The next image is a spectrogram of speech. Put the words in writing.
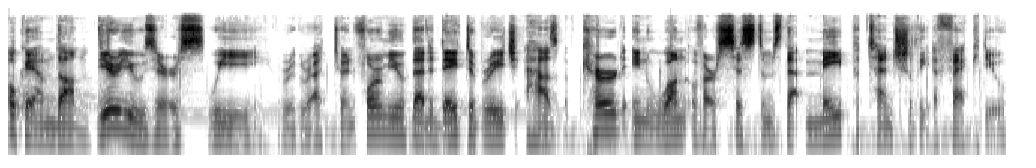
Okay, I'm done. Dear users, we regret to inform you that a data breach has occurred in one of our systems that may potentially affect you.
